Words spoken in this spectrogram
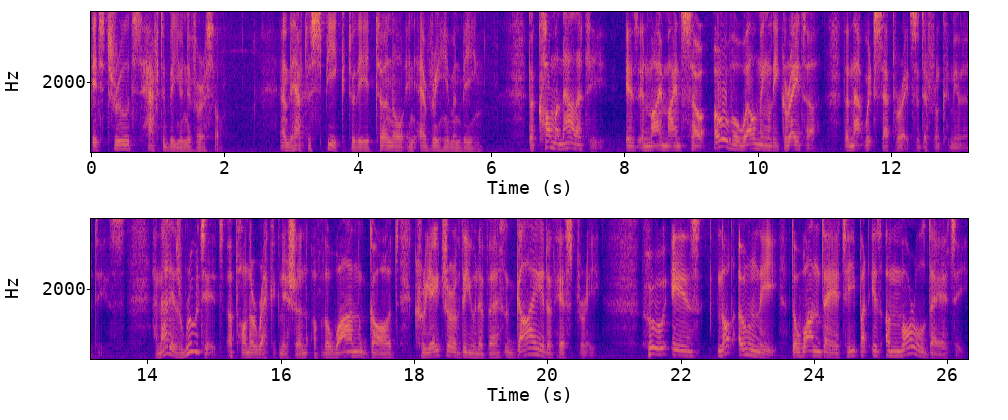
its truths have to be universal and they have to speak to the eternal in every human being. The commonality is, in my mind, so overwhelmingly greater than that which separates the different communities. And that is rooted upon the recognition of the one God, creator of the universe, guide of history, who is not only the one deity, but is a moral deity,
